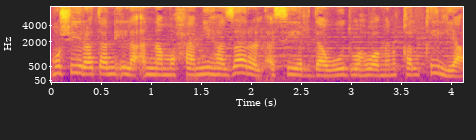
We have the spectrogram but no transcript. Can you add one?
مشيرة إلى أن محاميها زار الأسير داود وهو من قلقيلية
